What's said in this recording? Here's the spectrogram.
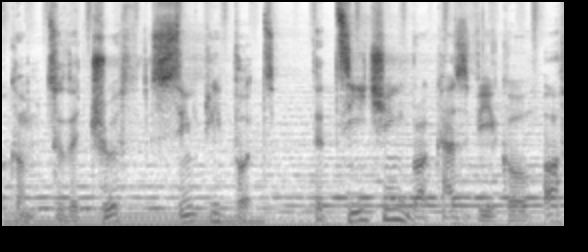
Welcome to the Truth Simply Put, the teaching broadcast vehicle of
